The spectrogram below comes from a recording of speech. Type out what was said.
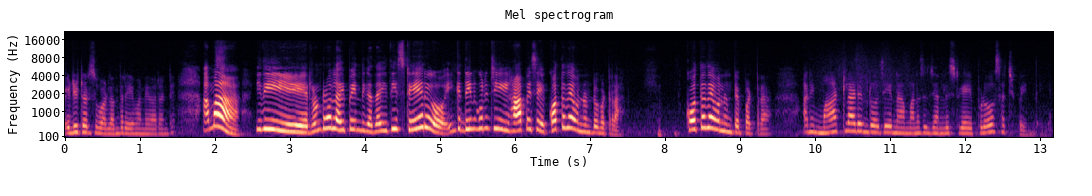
ఎడిటర్స్ వాళ్ళందరూ ఏమనేవారంటే అమ్మా ఇది రెండు రోజులు అయిపోయింది కదా ఇది స్టేరు ఇంకా దీని గురించి ఆపేసే కొత్తదే ఏమైనా ఉంటే కొత్తది ఏమైనా ఉంటే పట్టరా. అని మాట్లాడిన రోజే నా మనసు జర్నలిస్ట్గా ఎప్పుడో చచ్చిపోయింది అయ్యా.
